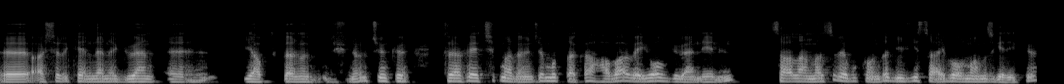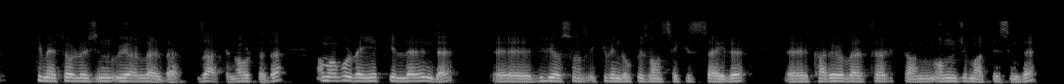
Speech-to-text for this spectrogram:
e, aşırı kendilerine güven e, yaptıklarını düşünüyorum. Çünkü trafiğe çıkmadan önce mutlaka hava ve yol güvenliğinin sağlanması ve bu konuda bilgi sahibi olmamız gerekiyor. Ki meteorolojinin uyarıları da zaten ortada. Ama burada yetkililerin de e, biliyorsunuz 2918 sayılı e, Karayolları Trafik Kanunu'nun 10. maddesinde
